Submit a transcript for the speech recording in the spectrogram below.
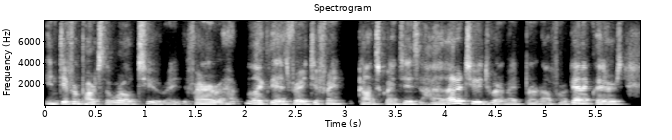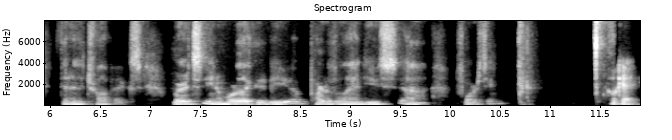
in different parts of the world too, right? The fire likely has very different consequences at high latitudes where it might burn off organic layers than in the tropics, where it's, you know, more likely to be a part of the land use uh, forcing. Okay,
